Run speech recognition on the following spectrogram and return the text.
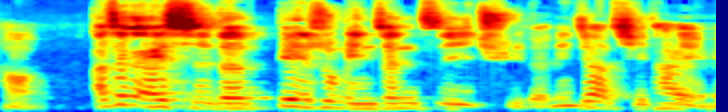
好啊，这个 S 的变数名称自己取的，你叫其他也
